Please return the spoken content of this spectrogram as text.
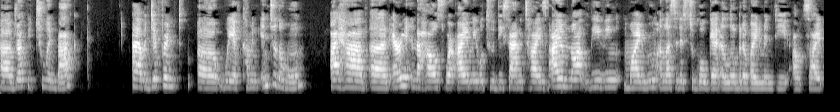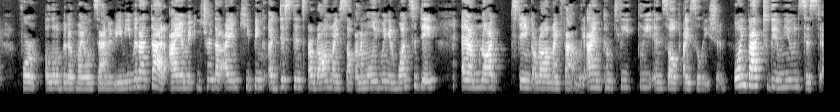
uh, directly to and back I have a different uh, way of coming into the home. I have an area in the house where I am able to desanitize. I am not leaving my room unless it is to go get a little bit of vitamin D outside for a little bit of my own sanity. And even at that, I am making sure that I am keeping a distance around myself and I'm only doing it once a day and I'm not staying around my family. I am completely in self isolation. Going back to the immune system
